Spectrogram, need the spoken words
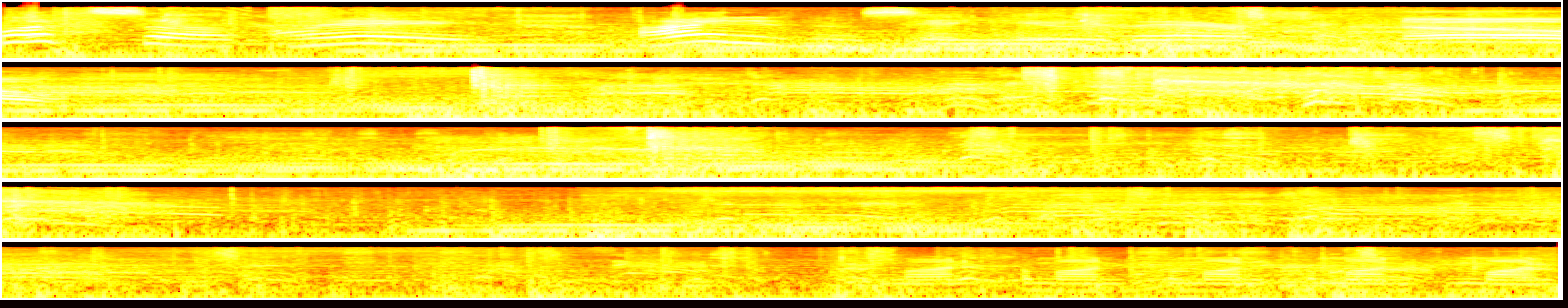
hi! I didn't see you there. No. Come on, come on, come on, come on, come on.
